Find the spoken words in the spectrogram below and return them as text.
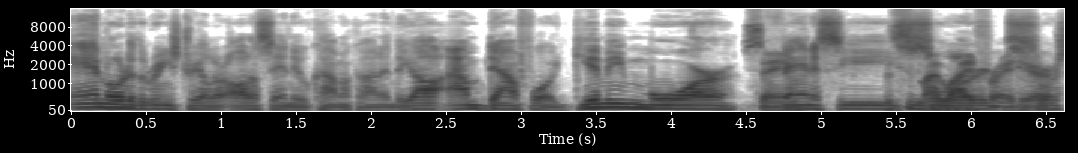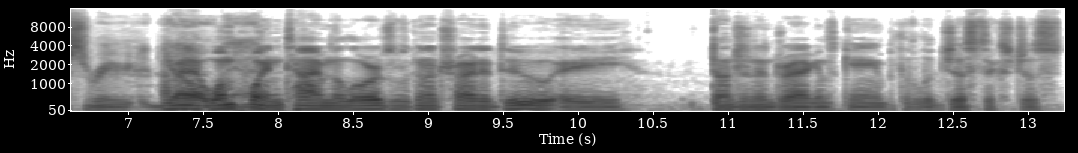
and Lord of the Rings trailer all at San Diego Comic Con, and they all. I'm down for it. Give me more Same. fantasy. This is my life right here. Sorcery. I mean, at one man. point in time, the Lords was going to try to do a Dungeons and Dragons game, but the logistics just.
